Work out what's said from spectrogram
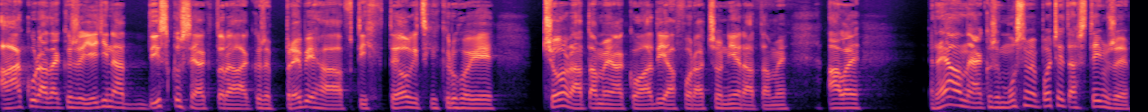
a akurát akože jediná diskusia, ktorá akože prebieha v tých teologických kruhoch je, čo rátame ako adiafora, čo nerátame. Ale reálne akože musíme počítať s tým, že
